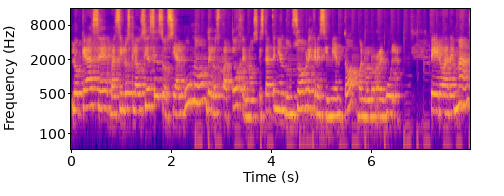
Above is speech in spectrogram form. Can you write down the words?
lo que hace Bacillus clausi es eso. Si alguno de los patógenos está teniendo un sobrecrecimiento, bueno, lo regula. Pero además,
